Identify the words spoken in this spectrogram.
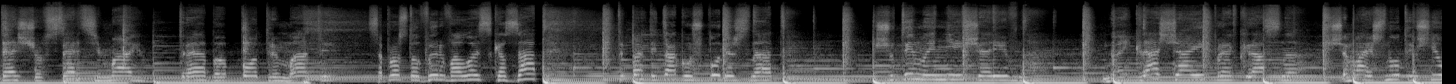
те, що в серці маю, треба потримати. Це просто вирвалось сказати. Тепер ти також будеш знати, що ти мені чарівна, найкраща і прекрасна, що маєш внутрішню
